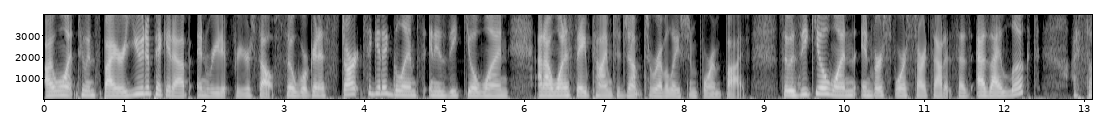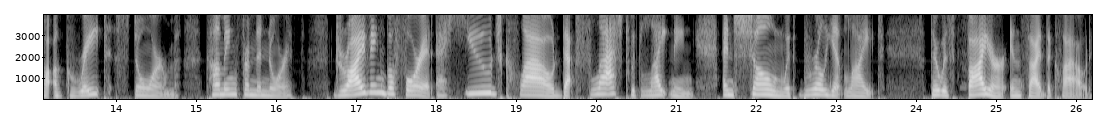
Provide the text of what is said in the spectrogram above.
I want to inspire you to pick it up and read it for yourself. So we're going to start to get a glimpse in Ezekiel 1, and I want to save time to jump to Revelation 4 and 5. So Ezekiel 1 in verse 4 starts out, it says, As I looked, I saw a great storm coming from the north driving before it a huge cloud that flashed with lightning and shone with brilliant light. There was fire inside the cloud,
